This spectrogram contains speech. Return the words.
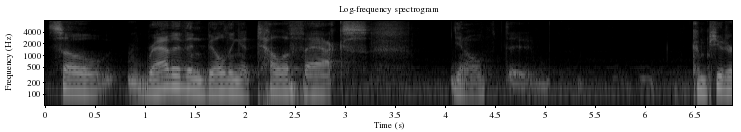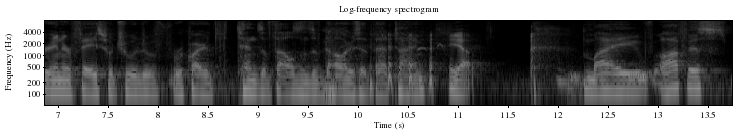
So rather than building a telefax, you know, computer interface, which would have required tens of thousands of dollars at that time, Yeah, my office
